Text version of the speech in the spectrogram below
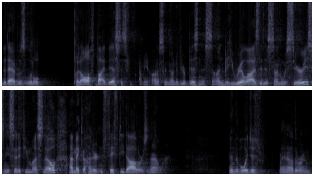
The dad was a little put off by this. It's, I mean, honestly, none of your business, son. But he realized that his son was serious and he said, If you must know, I make $150 an hour. And the boy just ran out of the room.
